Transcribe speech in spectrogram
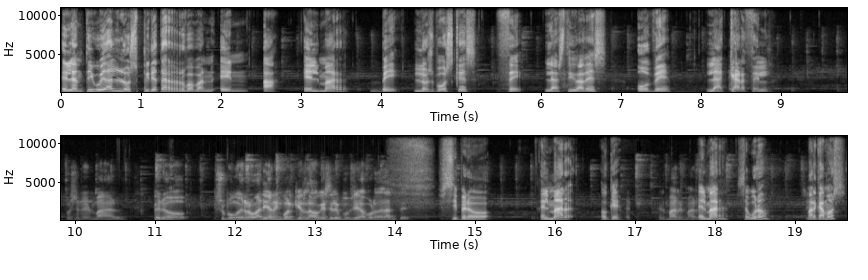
En la antigüedad los piratas robaban en A. El mar. B. Los bosques. C. Las ciudades. O D. La cárcel. Pues en el mar. Pero supongo que robarían en cualquier lado que se le pusiera por delante. Sí, pero... ¿El mar o qué? El mar, el mar. ¿El mar? ¿Seguro? Sí, ¿Marcamos?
